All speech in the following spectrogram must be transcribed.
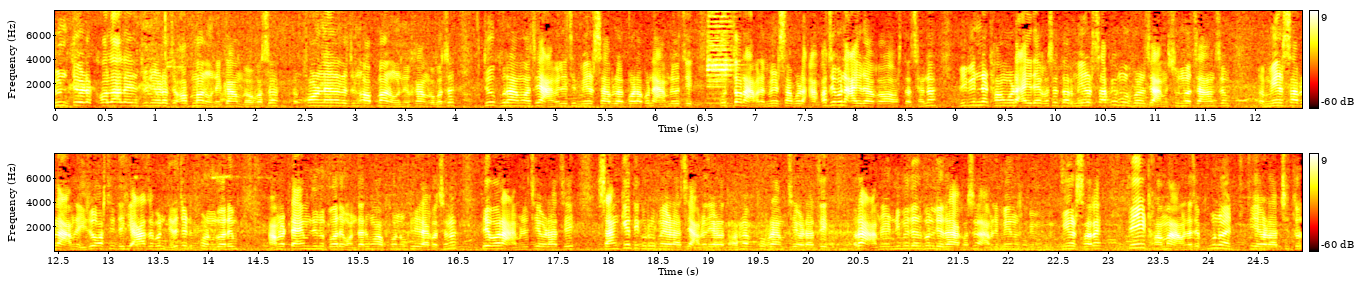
जुन त्यो एउटा कलालाई जुन एउटा चाहिँ अपमान हुने काम भएको छ र फ्रन्टलाइनरलाई जुन अपमान हुने काम भएको छ त्यो कुरामा चाहिँ हामीले चाहिँ मेयर साहबलाईबाट पनि हामीले चाहिँ उत्तर हामीलाई मेयर साहबबाट अझै पनि आइरहेको अवस्था छैन। विभिन्न ठाउँबाट आइरहेको छ तर मेयर साहबकै मुखबाट चाहिँ हामी सुन्न चाहन्छौँ। र मेयर साहबलाई हामीले हिजो अस्तिदेखि आज पनि धेरैचोटि फोन गऱ्यौँ। हामीलाई टाइम दिनु पऱ्यो भन्दाखेरि उहाँ फोन उठिरहेको छैन। त्यही भएर हामीले चाहिँ एउटा चाहिँ साङ्केतिक रूपमा एउटा चाहिँ हामीले एउटा धर्ना प्रोग्राम चाहिँ एउटा चाहिँ र हामीले निवेदन पनि लिएर आएको छौँ। हामीले मेयर मेयर सरलाई त्यही ठाउँमा हामीलाई चाहिँ पुनः त्यो एउटा चित्र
